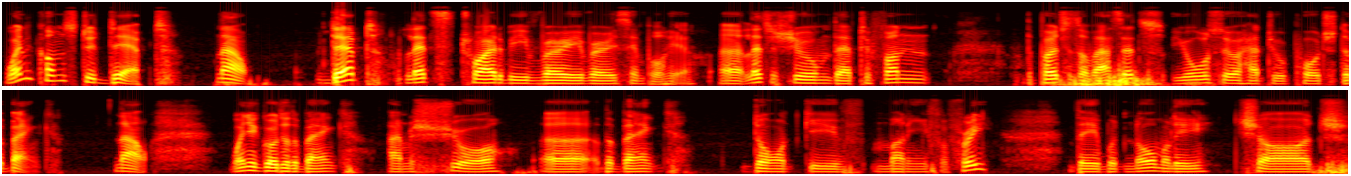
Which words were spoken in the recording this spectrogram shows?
When it comes to debt, now debt, let's try to be very, very simple here. Uh, let's assume that to fund the purchase of assets, you also had to approach the bank. Now, when you go to the bank, I'm sure uh, the bank don't give money for free. They would normally charge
